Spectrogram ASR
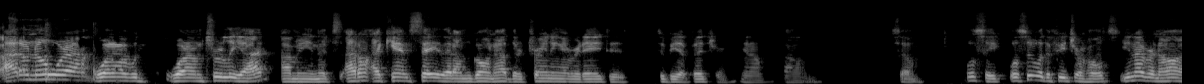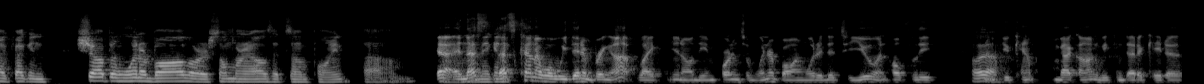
I don't know where I what I would where I'm truly at. I mean, it's I don't I can't say that I'm going out there training every day to to be a pitcher. You know, um, so we'll see. We'll see what the future holds. You never know if I can show up in winter ball or somewhere else at some point. Um, Yeah, and that's that's kind of what we didn't bring up, like you know, the importance of winter ball and what it did to you, and hopefully, oh yeah. if you can't come back on, we can dedicate a,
